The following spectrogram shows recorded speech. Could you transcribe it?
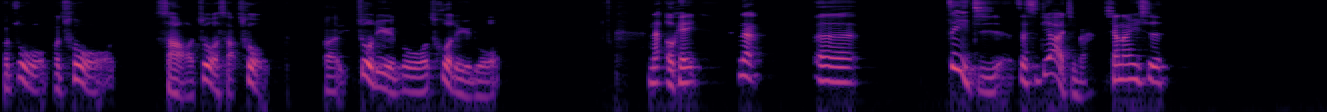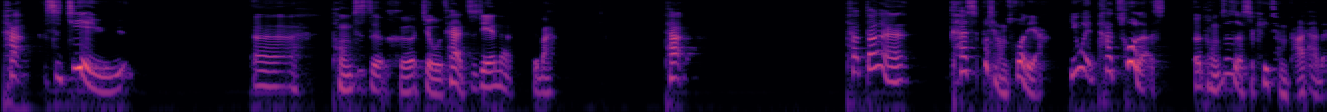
不做不错，少做少错，呃，做的越多错的越多。那 OK。那，呃，这一集这是第二集嘛，相当于是，它是介于，呃，统治者和韭菜之间的，对吧？他，他当然他是不想错的呀，因为他错了，呃，统治者是可以惩罚他的，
